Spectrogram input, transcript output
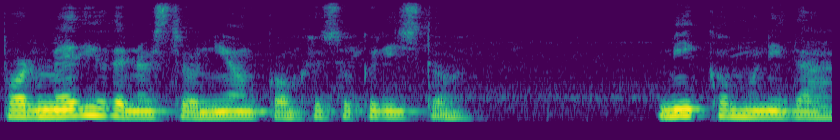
por medio de nuestra unión con Jesucristo, mi comunidad.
